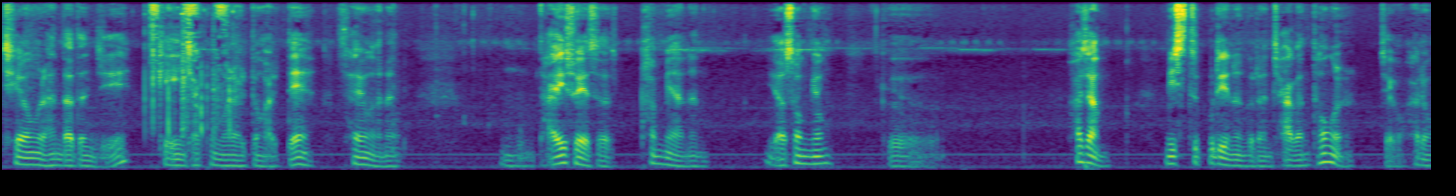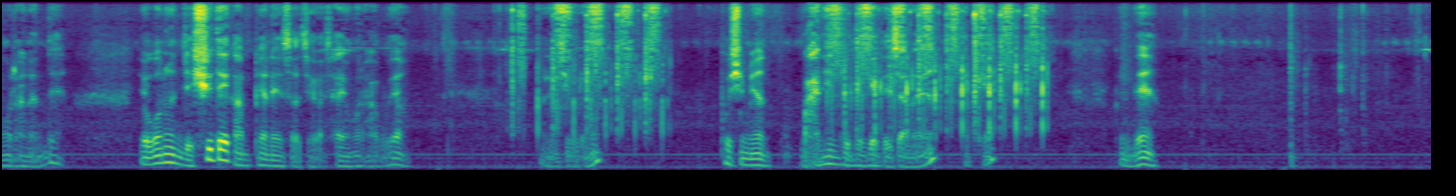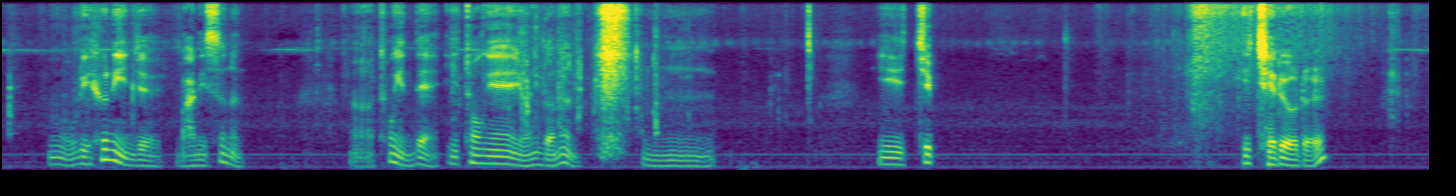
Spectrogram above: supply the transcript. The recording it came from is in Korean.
체험을 한다든지 개인 작품을 활동할 때 사용하는 음, 다이소에서 판매하는 여성용 그 화장 미스트 뿌리는 그런 작은 통을 제가 활용을 하는데 요거는 이제 휴대 간편에서 제가 사용을 하고요. 이런 식으로 보시면 많이 누르게 되잖아요. 이렇게. 근데 음, 우리 흔히 이제 많이 쓰는 어, 통인데 이 통의 용도는 음, 이집 이 재료를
